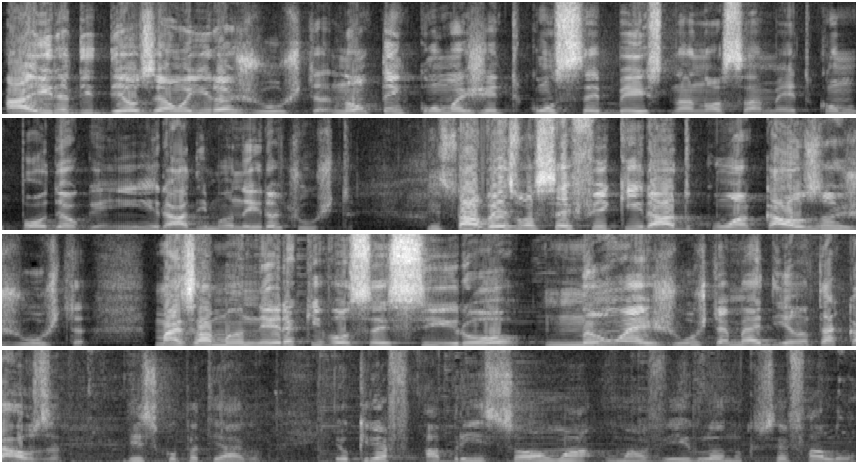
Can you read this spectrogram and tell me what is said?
A ira de Deus é uma ira justa. Não tem como a gente conceber isso na nossa mente como pode alguém irar de maneira justa. Isso- Talvez você fique irado com uma causa justa, mas a maneira que você se irou não é justa mediante a causa. Desculpa, Tiago. Eu queria abrir só uma, uma vírgula no que você falou.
